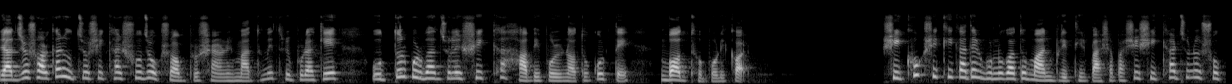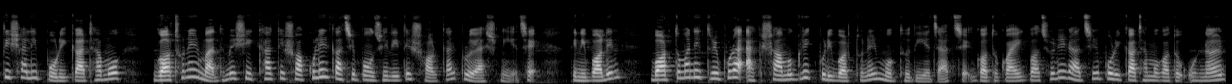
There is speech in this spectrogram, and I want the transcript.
রাজ্য সরকার উচ্চশিক্ষার সুযোগ সম্প্রসারণের মাধ্যমে ত্রিপুরাকে উত্তর পূর্বাঞ্চলের শিক্ষা হাবে পরিণত করতে বদ্ধপরিকর। শিক্ষক শিক্ষিকাদের গুণগত মান বৃদ্ধির পাশাপাশি শিক্ষার জন্য শক্তিশালী পরিকাঠামো গঠনের মাধ্যমে শিক্ষাকে সকলের কাছে পৌঁছে দিতে সরকার প্রয়াস নিয়েছে। তিনি বলেন বর্তমানে ত্রিপুরা এক সামগ্রিক পরিবর্তনের মধ্য দিয়ে যাচ্ছে। গত কয়েক বছরে রাজ্যের পরিকাঠামোগত উন্নয়ন,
